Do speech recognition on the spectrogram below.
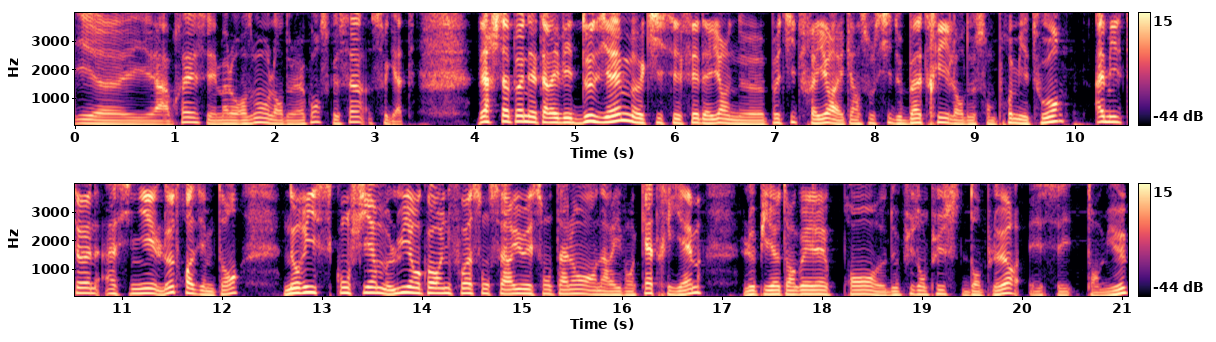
Euh, et, après, c'est malheureusement lors de la course que ça se gâte. Verstappen est arrivé deuxième, qui s'est fait d'ailleurs une petite frayeur avec un souci de batterie lors de son premier tour. Hamilton a signé le troisième temps. Norris confirme lui encore une fois son sérieux et son talent en arrivant quatrième. Le pilote anglais prend de plus en plus d'ampleur et c'est tant mieux.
